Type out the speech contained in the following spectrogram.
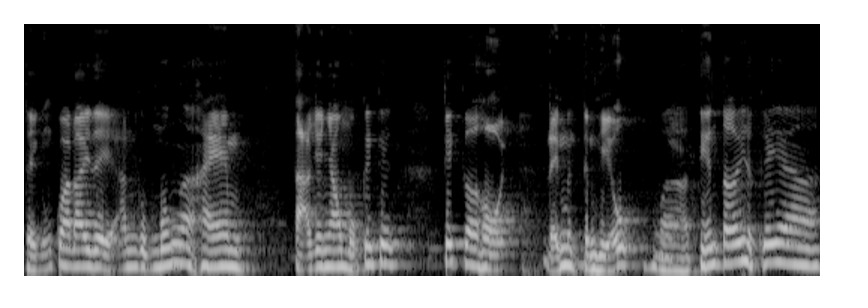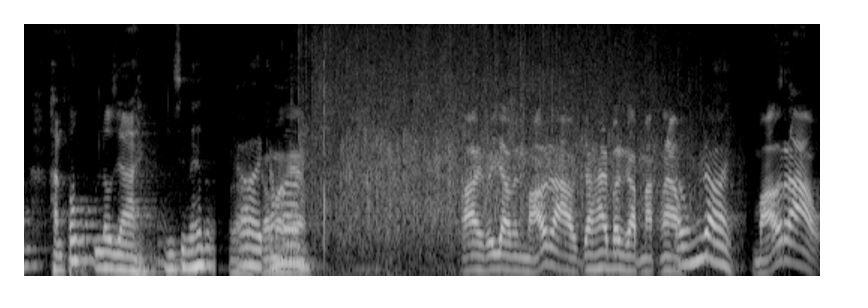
thì cũng qua đây thì anh cũng muốn hai em tạo cho nhau một cái cái cái cơ hội để mình tìm hiểu và tiến tới được cái ờ, hạnh phúc lâu dài. Anh xin hết. Rồi, cảm ơn. em rồi bây giờ mình mở rào cho hai bên gặp mặt nào. Đúng rồi. Mở rào.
